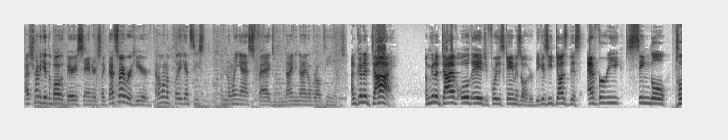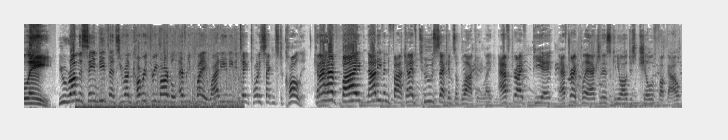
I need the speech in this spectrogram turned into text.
I was trying to get the ball to Barry Sanders. Like, that's why we're here. I don't want to play against these annoying ass fags with 99 overall teams. I'm gonna die. I'm gonna die of old age before this game is over because he does this every single play. You run the same defense, you run cover three marble every play. Why do you need to take 20 seconds to call it? Can I have five, not even five, can I have two seconds of blocking? Like after I PA, after I play action this, can you all just chill the fuck out?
